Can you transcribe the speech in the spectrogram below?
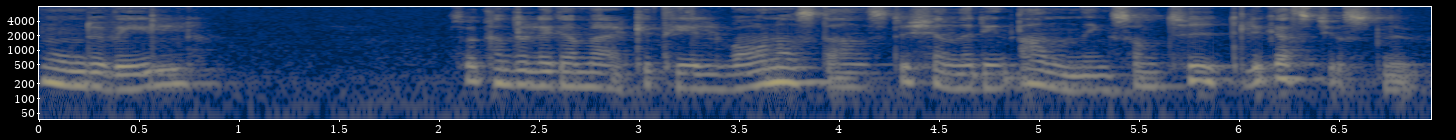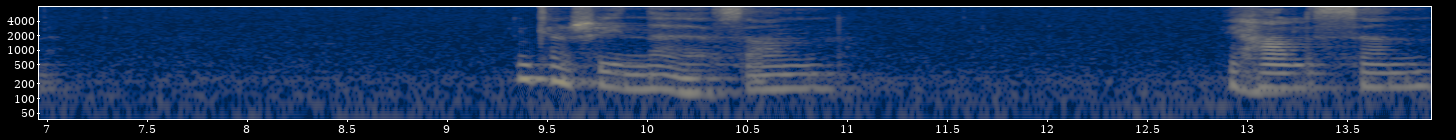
Om du vill så kan du lägga märke till var någonstans du känner din andning som tydligast just nu. Kanske i näsan, i halsen,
